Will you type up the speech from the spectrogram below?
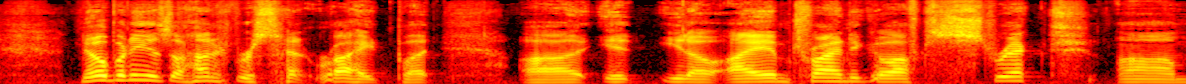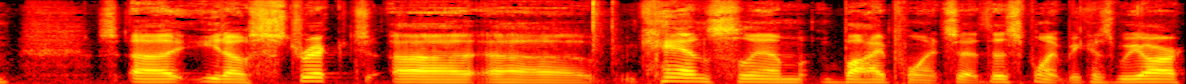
nobody is 100% right, but uh, it. You know, I am trying to go off strict. Um, uh, you know, strict uh, uh, CanSlim buy points at this point because we are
